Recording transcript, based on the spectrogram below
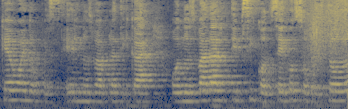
que bueno, pues él nos va a platicar o nos va a dar tips y consejos sobre todo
